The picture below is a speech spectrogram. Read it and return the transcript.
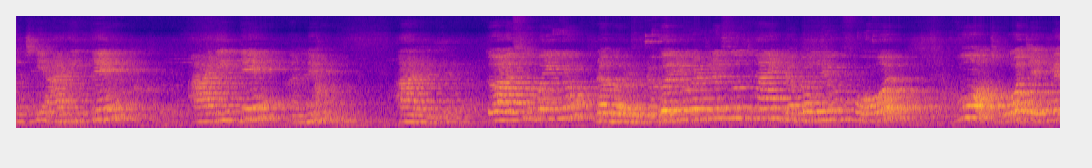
પછી આ રીતે આ રીતે અને આ રીતે. તો આ શું બન્યું? ડબલ ડબલ યુ એટલે શું થાય? Double U for watch watch એટલે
